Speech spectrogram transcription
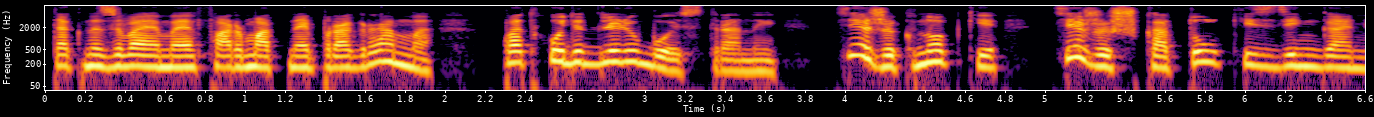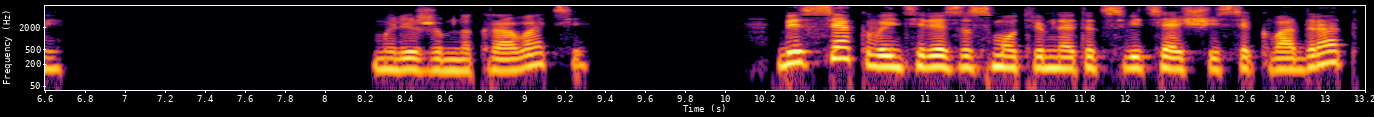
Так называемая форматная программа подходит для любой страны. Те же кнопки, те же шкатулки с деньгами. Мы лежим на кровати. Без всякого интереса смотрим на этот светящийся квадрат,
